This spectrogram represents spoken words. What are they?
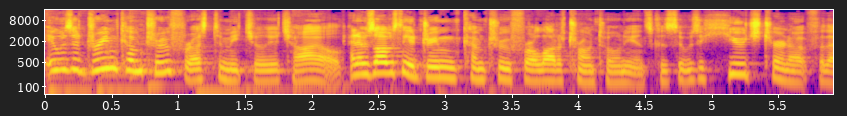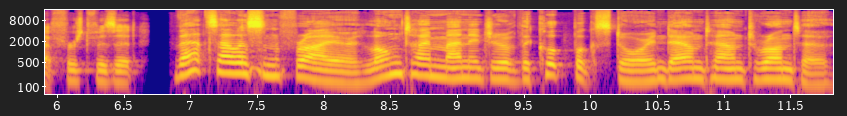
It was a dream come true for us to meet Julia Child. And it was obviously a dream come true for a lot of Torontonians because there was a huge turnout for that first visit. That's Alison Fryer, longtime manager of the cookbook store in downtown Toronto.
